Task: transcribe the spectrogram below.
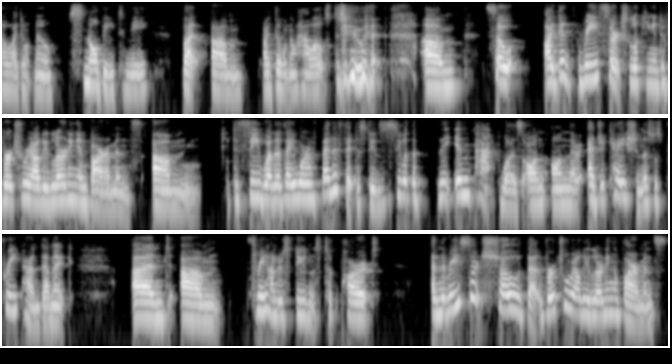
oh, I don't know, snobby to me, but um, I don't know how else to do it. Um, so I did research looking into virtual reality learning environments um, to see whether they were of benefit to students, to see what the, the impact was on, on their education. This was pre-pandemic and um, 300 students took part and the research showed that virtual reality learning environments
